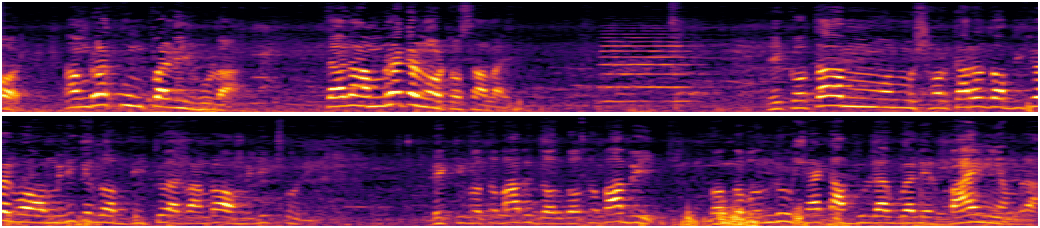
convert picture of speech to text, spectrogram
হয় আমরা কোম্পানিরগুলা তাহলে আমরা কেন অটো চালাই? এই কথা সরকারও জব দিতে পারব অমিলিকে জব দিতে পারব আমরা অমিলিক করি। ব্যক্তিগতভাবে দলগতভাবে বঙ্গবন্ধু শেখ আবদুল্লাহ গুয়ালের বাইনি আমরা।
